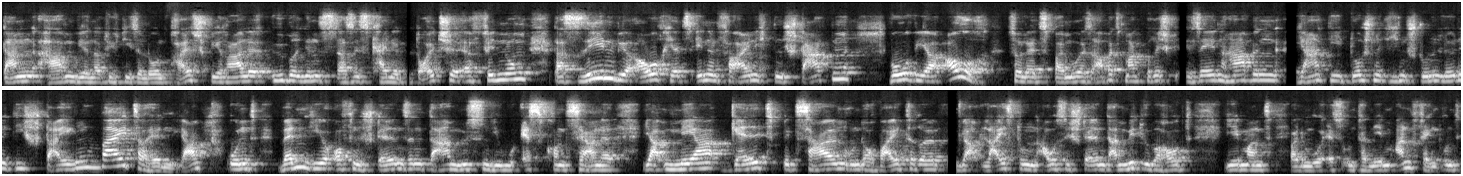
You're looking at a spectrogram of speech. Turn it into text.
dann haben wir natürlich diese Lohnpreisspirale. Übrigens, das ist keine deutsche Erfindung. Das sehen wir auch jetzt in den Vereinigten Staaten, wo wir auch zuletzt beim US-Arbeitsmarktbericht gesehen haben, ja, die durchschnittlichen Stundenlöhne, die steigen weiterhin, ja. Und wenn hier offene Stellen sind, da müssen die US-Konzerne ja mehr Geld bezahlen und auch weitere ja, Leistungen aussichtstellen, damit überhaupt jemand bei dem US-Unternehmen anfängt. Und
